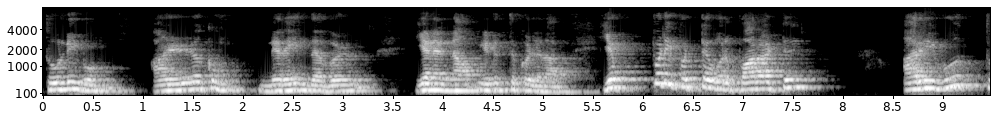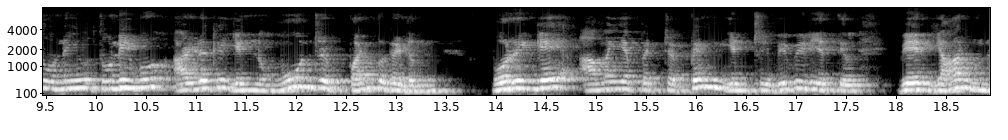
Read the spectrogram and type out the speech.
துணிவும் அழகும் நிறைந்தவள். என நாம் எடுத்துக்கொள்ளலாம் எப்படிப்பட்ட ஒரு பாராட்டு? அறிவு துணிவு துணிவு அழகு என்னும் மூன்று பண்புகளும் ஒருங்கே அமைய பெற்ற பெண் என்று விவிலியத்தில் வேறு யாரும்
